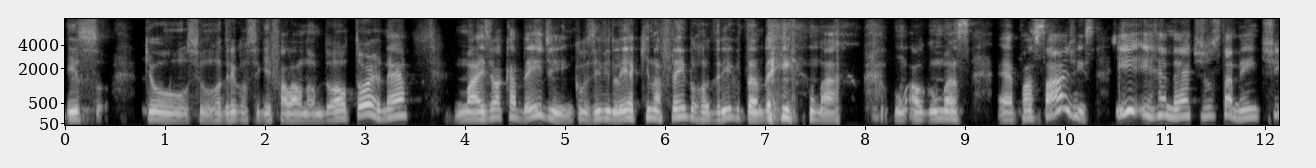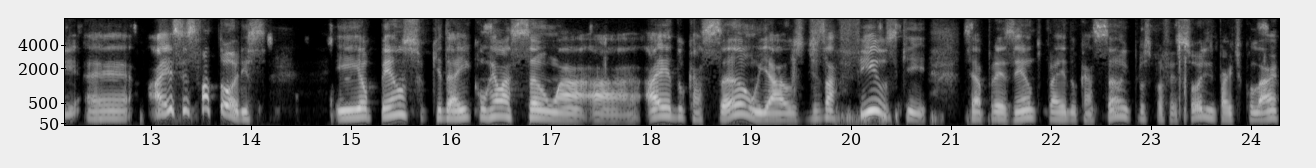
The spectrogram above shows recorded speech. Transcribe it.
Isso, que o, se o Rodrigo conseguir falar o nome do autor, né? Mas eu acabei de, inclusive, ler aqui na frente do Rodrigo também uma, um, algumas é, passagens e, e, remete justamente é, a esses fatores. E eu penso que daí, com relação à, à, educação e aos desafios que se apresentam para a educação e para os professores em particular,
